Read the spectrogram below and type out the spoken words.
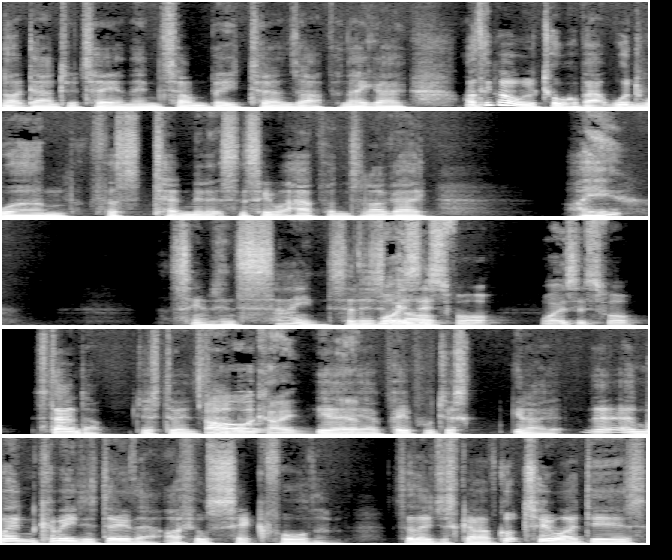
like down to a T. And then somebody turns up and they go, "I think I want to talk about woodworm for ten minutes and see what happens." And I go, "Are you?" That seems insane. So there's What is this for? What is this for? stand up, just doing stand Oh, okay. Yeah, Yeah. yeah, People just, you know, and when comedians do that, I feel sick for them. So they just go, I've got two ideas,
